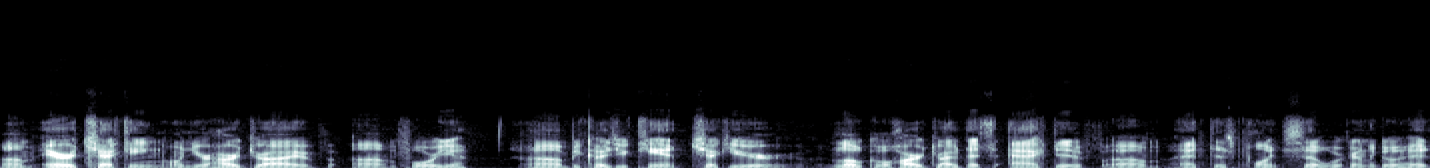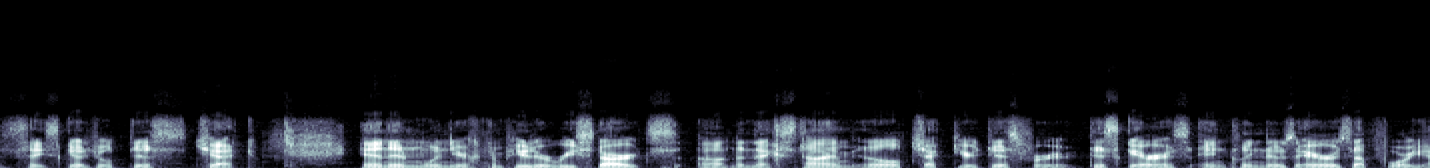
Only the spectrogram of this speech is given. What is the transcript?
um, error checking on your hard drive um, for you uh, because you can't check your local hard drive that's active um, at this point. So we're going to go ahead and say schedule disk check. And then when your computer restarts uh, the next time, it'll check your disk for disk errors and clean those errors up for you.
